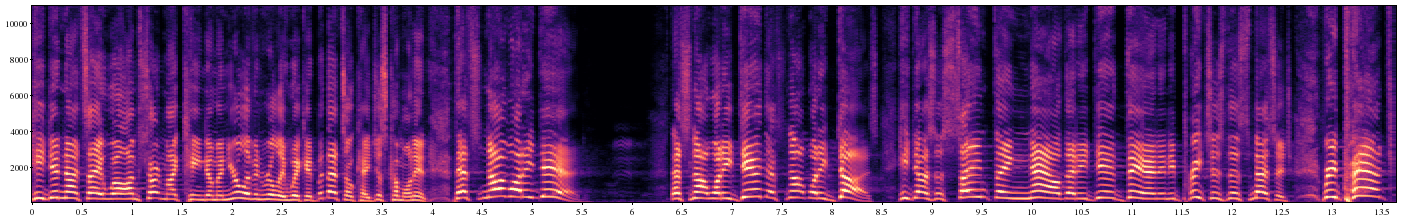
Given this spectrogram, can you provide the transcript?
He did not say, Well, I'm starting my kingdom and you're living really wicked, but that's okay, just come on in. That's not what he did. That's not what he did. That's not what he does. He does the same thing now that he did then, and he preaches this message Repent!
